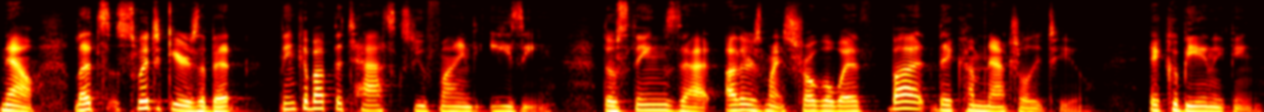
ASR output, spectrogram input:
Now, let's switch gears a bit. Think about the tasks you find easy, those things that others might struggle with, but they come naturally to you. It could be anything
